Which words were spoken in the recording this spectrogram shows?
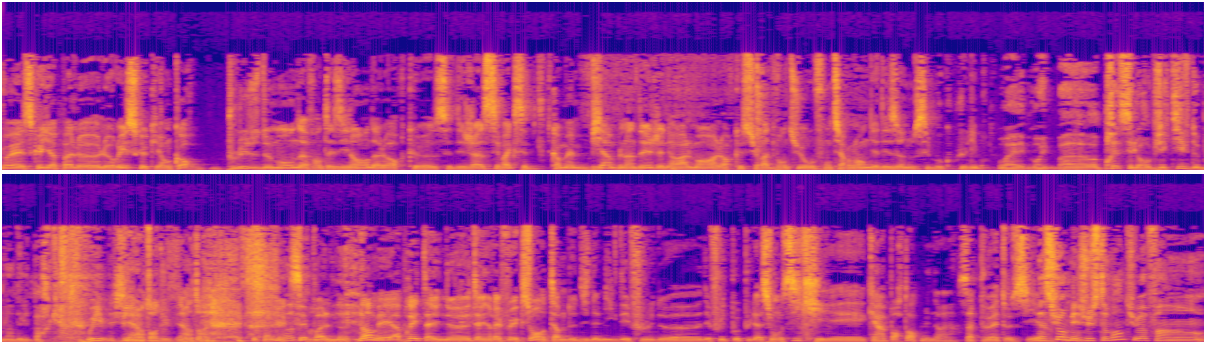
Ouais, est-ce qu'il n'y a pas le, le risque qu'il y ait encore plus de monde à Fantasyland alors que c'est déjà, c'est vrai que c'est quand même bien blindé généralement alors que sur Adventure ou Frontierland il y a des zones où c'est beaucoup plus libre. Ouais, bon, bah après c'est leur objectif de blinder le parc. Oui, bien entendu, bien entendu. c'est pas le nôtre. c'est pas le hein. Non, mais après t'as une t'as une réflexion en termes de dynamique des flux de des flux de population aussi qui est qui est importante mine de rien. Ça peut être aussi. Bien sûr, mais justement tu vois, enfin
